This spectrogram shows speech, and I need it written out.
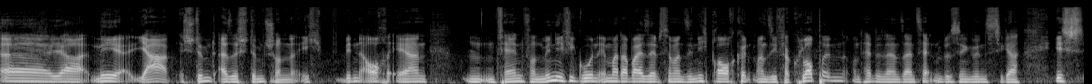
äh, ja, nee, ja, stimmt, also es stimmt schon. Ich bin auch eher ein, ein Fan von Minifiguren immer dabei, selbst wenn man sie nicht braucht, könnte man sie verkloppen und hätte dann sein Set ein bisschen günstiger. Ich,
